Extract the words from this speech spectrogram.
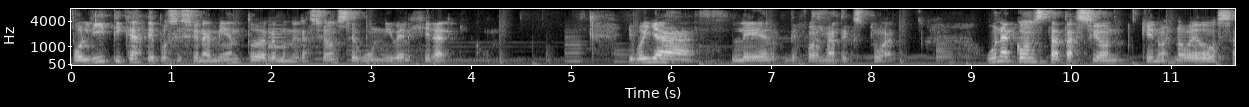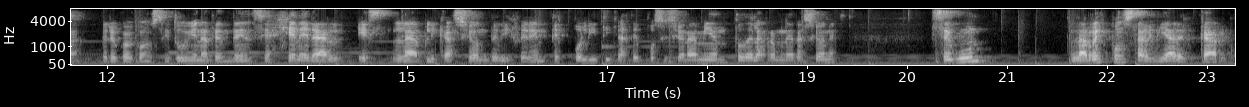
Políticas de posicionamiento de remuneración según nivel jerárquico. Y voy a leer de forma textual. Una constatación que no es novedosa, pero que constituye una tendencia general, es la aplicación de diferentes políticas de posicionamiento de las remuneraciones según la responsabilidad del cargo.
